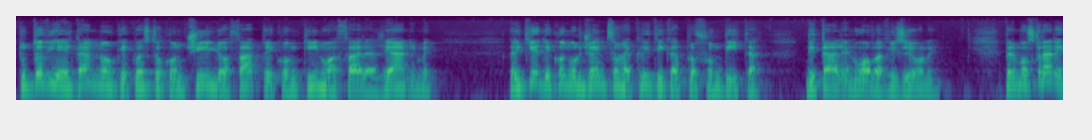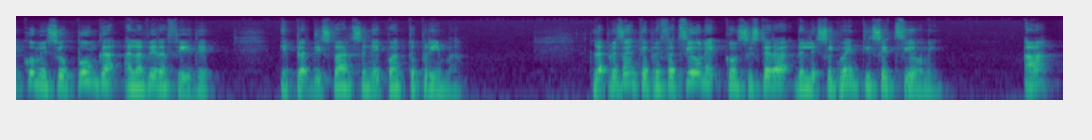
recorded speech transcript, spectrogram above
Tuttavia il danno che questo concilio ha fatto e continua a fare alle anime richiede con urgenza una critica approfondita di tale nuova visione, per mostrare come si opponga alla vera fede e per disfarsene quanto prima. La presente prefazione consisterà delle seguenti sezioni. A.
